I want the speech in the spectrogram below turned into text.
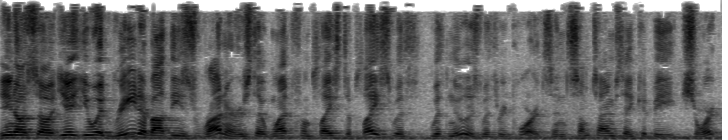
You know, so you, you would read about these runners that went from place to place with, with news, with reports, and sometimes they could be short,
